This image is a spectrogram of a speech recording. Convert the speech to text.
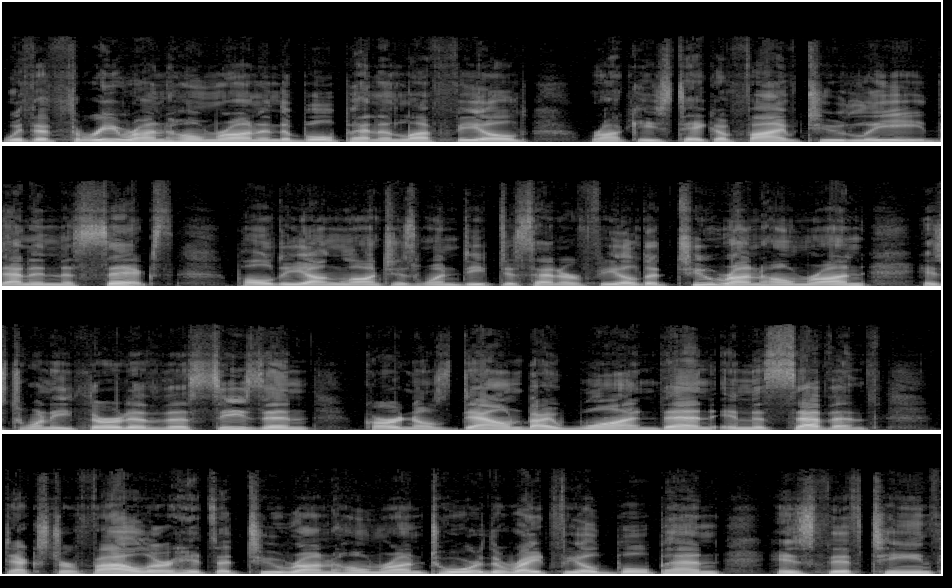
with a three run home run in the bullpen in left field. Rockies take a 5 2 lead. Then in the sixth, Paul DeJong launches one deep to center field, a two run home run, his 23rd of the season. Cardinals down by one. Then in the seventh, Dexter Fowler hits a two run home run toward the right field bullpen, his 15th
